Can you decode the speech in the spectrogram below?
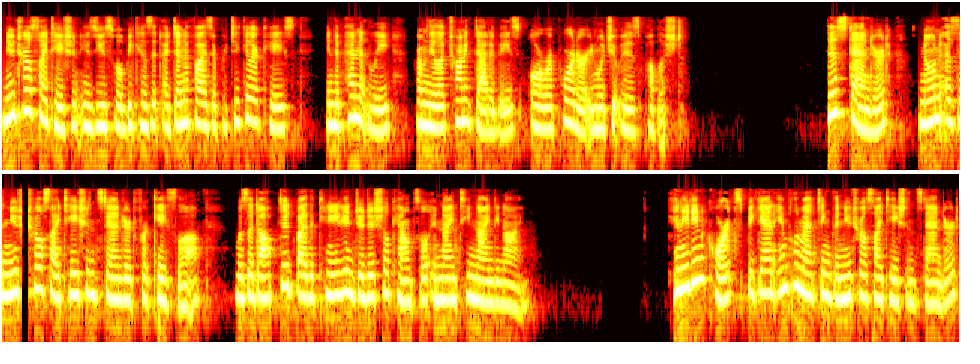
Neutral citation is useful because it identifies a particular case independently from the electronic database or reporter in which it is published. This standard, known as the Neutral Citation Standard for Case Law, was adopted by the Canadian Judicial Council in 1999. Canadian courts began implementing the Neutral Citation Standard,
